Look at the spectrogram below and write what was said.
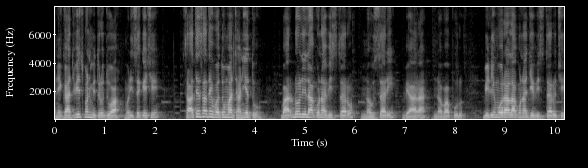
અને ગાજવીજ પણ મિત્રો જોવા મળી શકે છે. સાથે સાથે વધુમાં જાણીએ તો બારડોલી લાગુના વિસ્તારો નવસારી, વ્યારા, નવાપુર, બિલીમોરા લાગુના જે વિસ્તારો છે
